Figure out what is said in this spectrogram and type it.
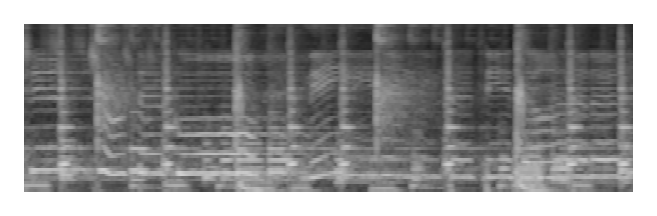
హెచ్చించుటకు నేనెంతటి దానను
